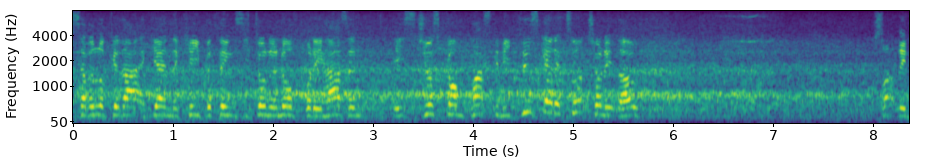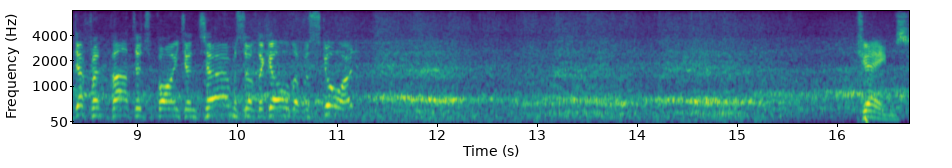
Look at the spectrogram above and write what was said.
Let's have a look at that again. The keeper thinks he's done enough, but he hasn't. It's just gone past him. He does get a touch on it, though. Slightly different vantage point in terms of the goal that was scored. James.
